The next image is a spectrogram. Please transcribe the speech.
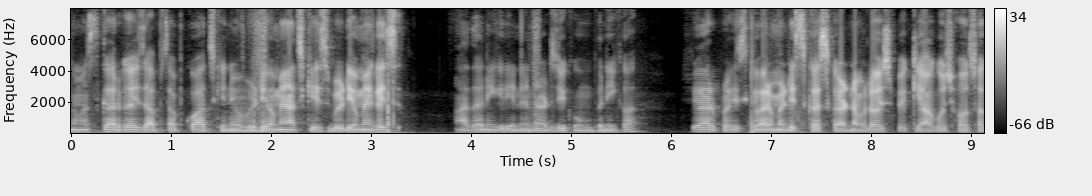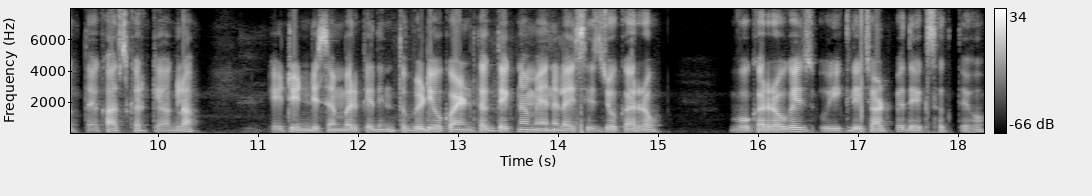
नमस्कार गाइज़ आप सबको आज की न्यू वीडियो में, आज की इस वीडियो में guys Adani green energy company का शेयर प्राइस के बारे में डिस्कस करने वाला हूँ। इस पर क्या कुछ हो सकता है, खास करके अगला 18 दिसंबर के दिन। तो वीडियो को एंड तक देखना, मैं एनालिसिस जो कर रहा हूँ, वो कर रहा हूँ गाइज़ वीकली चार्ट पे देख सकते हो।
